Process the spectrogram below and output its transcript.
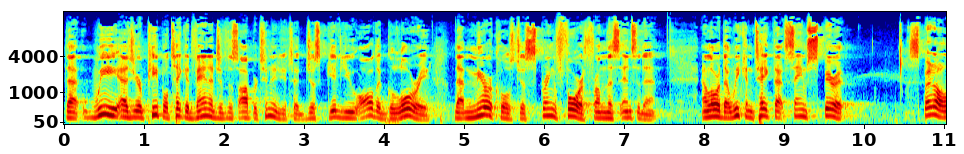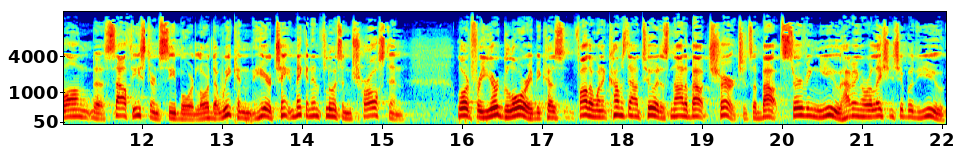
that we, as your people, take advantage of this opportunity to just give you all the glory, that miracles just spring forth from this incident. And Lord, that we can take that same spirit spread it along the southeastern seaboard, Lord, that we can here change, make an influence in Charleston, Lord, for your glory. Because, Father, when it comes down to it, it's not about church, it's about serving you, having a relationship with you,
